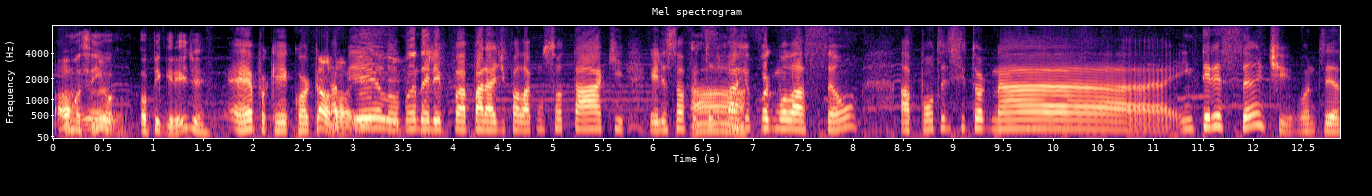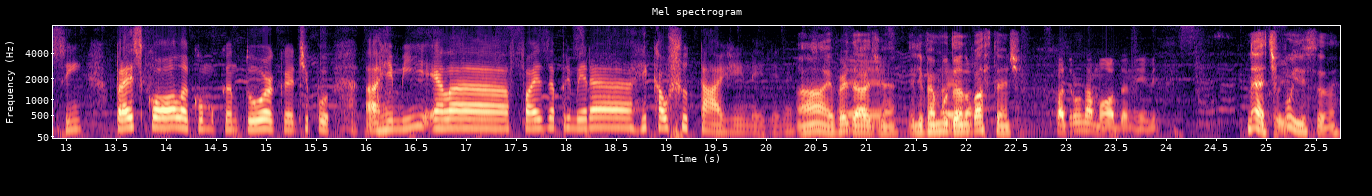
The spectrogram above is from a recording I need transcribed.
Ó, Como assim? eu- o Upgrade? É, porque corta Não, o não, cabelo, ele- manda ele pa- parar de falar com sotaque, ele sofre toda uma Ah. reformulação a ponto de se tornar interessante, vamos dizer assim, para a escola como cantor, que, tipo, a Remy, ela faz a primeira recalchutagem nele, né? Ah, é verdade, É. é. Ele vai mudando Ela- bastante. Esquadrão da moda nele. É, tipo isso, né?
